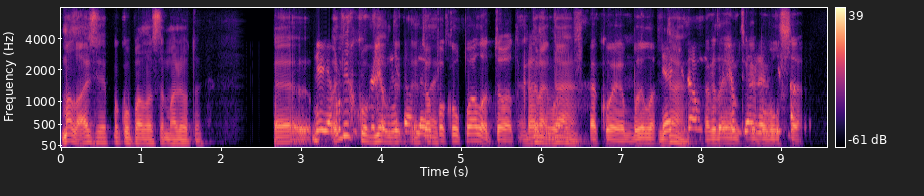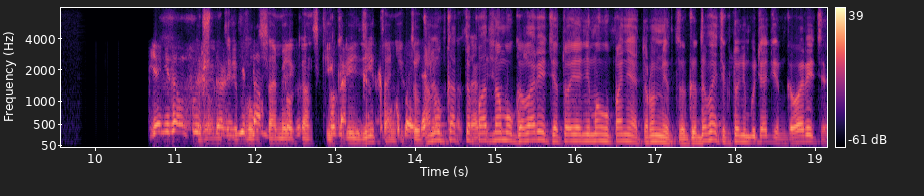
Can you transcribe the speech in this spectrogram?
Малайзия покупала самолеты. Э, не, я легко в Яндекс... Кто покупало, то отказывалось. Да, да. Такое было. Я да. Когда им требовался... Я недавно слышал Когда даже требовался американский тоже, кредит, они тут... А ну как-то по одному говорите, а то я не могу понять. Румит, давайте кто-нибудь один говорите.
